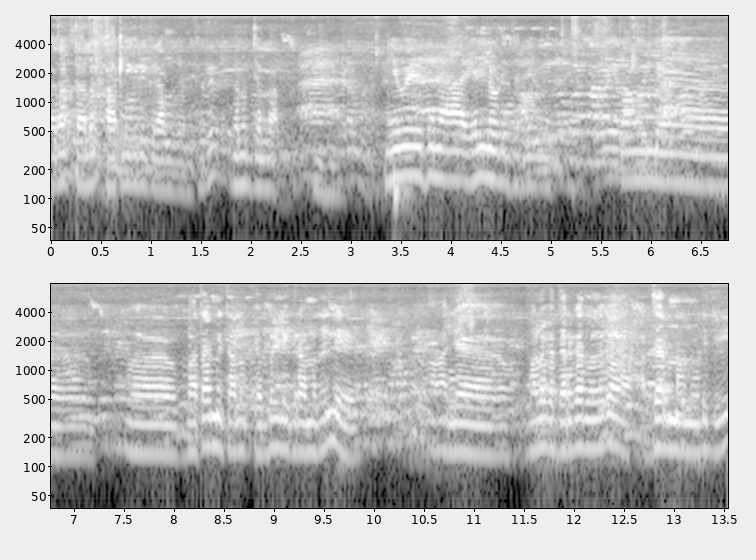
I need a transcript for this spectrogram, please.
ಗದಗ ತಾಲೂಕು ಹಾರ್ಲಿಗಿರಿ ಗ್ರಾಮದ ಅಂತಾರೆ, ಗದಗ ಜಿಲ್ಲಾ. ನೀವು ಇದನ್ನು ಎಲ್ಲಿ ನೋಡಿದ್ದೀರಿ? ನಾವು ಇಲ್ಲಿ ಬಾದಾಮಿ ತಾಲೂಕು ಹೆಬ್ಬಳ್ಳಿ ಗ್ರಾಮದಲ್ಲಿ, ಅಲ್ಲಿ ಒಳಗೆ, ದರ್ಗಾದೊಳಗೆ ಅಜ್ಜಾರನ್ನ ನೋಡಿದ್ವಿ,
